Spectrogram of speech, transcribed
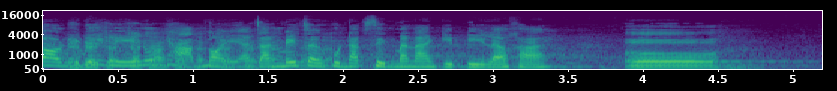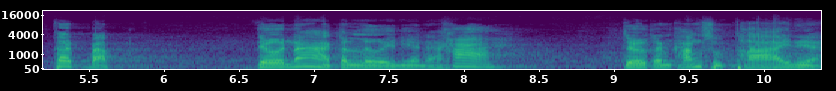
บาๆในดี๋ยวที่นี้ดี๋ยวนุ่นถามหน่อยช้ๆอาจารย์ไม่เจอคุณทักษิณมานานกี่ปีแล้วคะ เออถ้าแบบเจอหน้ากันเลยเนี่ยนะ ค่ะ เจอกันครั้งสุดท้ายเนี่ย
